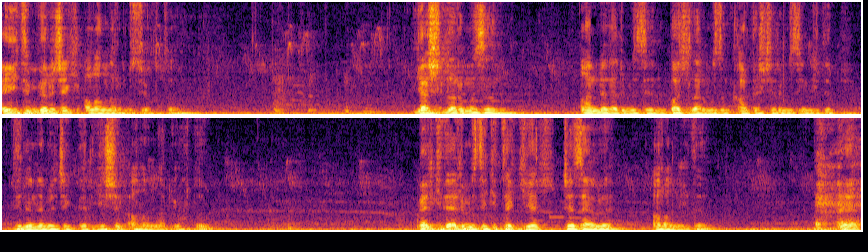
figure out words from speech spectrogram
Eğitim görecek alanlarımız yoktu. Yaşlılarımızın, annelerimizin, bacılarımızın, kardeşlerimizin gidip dinlenebilecekleri yeşil alanlar yoktu. Belki de elimizdeki tek yer cezaevi alanıydı. Ve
